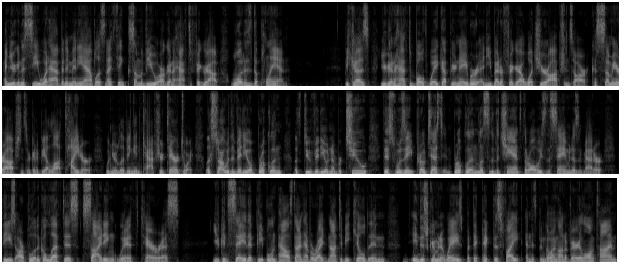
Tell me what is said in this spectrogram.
and you're going to see what happened in Minneapolis. And I think some of you are going to have to figure out what is the plan because you're going to have to both wake up your neighbor and you better figure out what your options are because some of your options are going to be a lot tighter when you're living in captured territory. Let's start with the video of Brooklyn. Let's do video number two. This was a protest in Brooklyn. Listen to the chants, they're always the same. It doesn't matter. These are political leftists siding with terrorists. You can say that people in Palestine have a right not to be killed in indiscriminate ways, but they picked this fight and it's been going on a very long time.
